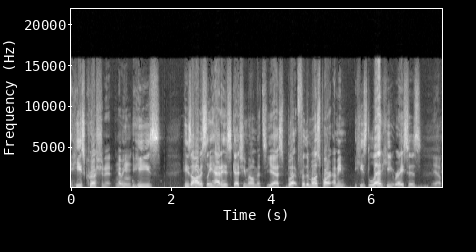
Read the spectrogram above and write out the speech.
he's crushing it. I mean, Mhm. he's he's obviously had his sketchy moments, yes, but for the most part, I mean, he's led heat races. Yep.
